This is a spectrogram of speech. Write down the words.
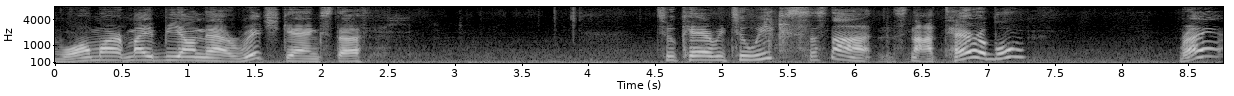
Walmart might be on that rich gang stuff. 2K every two weeks, that's not, it's not terrible, right?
